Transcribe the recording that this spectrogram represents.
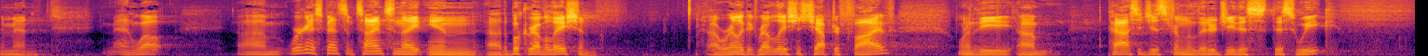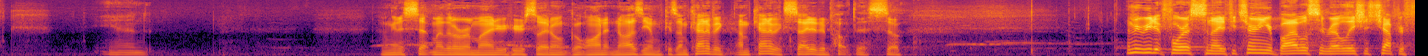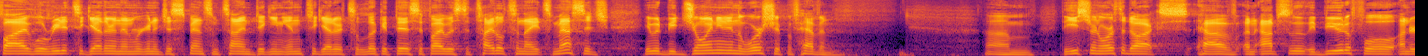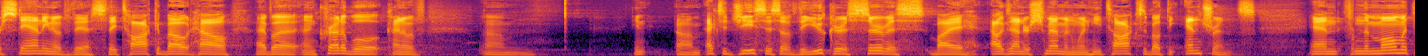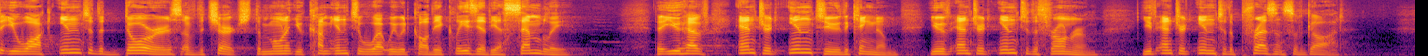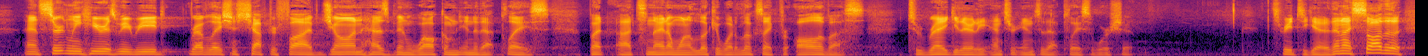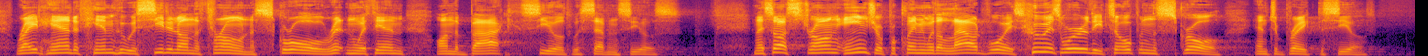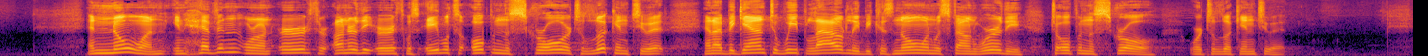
Amen. Amen. Well, um, we're going to spend some time tonight in uh, the book of Revelation. Uh, we're going to look at Revelations chapter 5, one of the um, passages from the liturgy this, this week. And I'm going to set my little reminder here so I don't go on at nauseum because I'm kind of I'm kind of excited about this. So let me read it for us tonight. If you turn in your Bibles to Revelation chapter 5, we'll read it together and then we're going to just spend some time digging in together to look at this. If I was to title tonight's message, it would be Joining in the Worship of Heaven. Um, the Eastern Orthodox have an absolutely beautiful understanding of this. They talk about how I have a, an incredible kind of um, in, um, exegesis of the Eucharist service by Alexander Schmemann when he talks about the entrance and from the moment that you walk into the doors of the church, the moment you come into what we would call the ecclesia, the assembly, that you have entered into the kingdom, you have entered into the throne room, you've entered into the presence of God. And certainly here, as we read Revelation chapter 5, John has been welcomed into that place. But uh, tonight I want to look at what it looks like for all of us to regularly enter into that place of worship. Let's read together. Then I saw the right hand of him who was seated on the throne, a scroll written within on the back, sealed with seven seals. And I saw a strong angel proclaiming with a loud voice, Who is worthy to open the scroll and to break the seal? And no one in heaven or on earth or under the earth was able to open the scroll or to look into it. And I began to weep loudly because no one was found worthy to open the scroll or to look into it.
